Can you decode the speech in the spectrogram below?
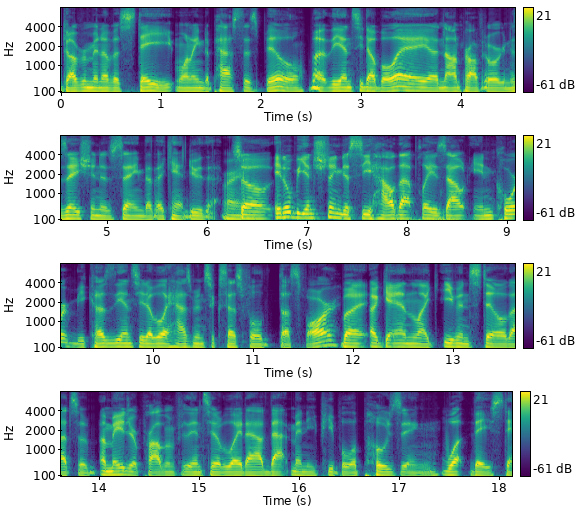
government of a state wanting to pass this bill, but the NCAA, a nonprofit organization, is saying that they can't do that. Right. So it'll be interesting to see how that plays out in court because the NCAA has been successful thus far. But again, like even still, that's a, a major problem for the NCAA to have that many people opposing what they stand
